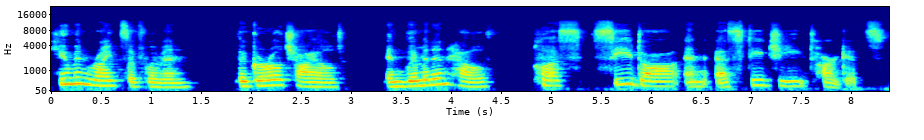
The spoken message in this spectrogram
human rights of women, the girl child, and women in health, plus CEDAW and SDG targets.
